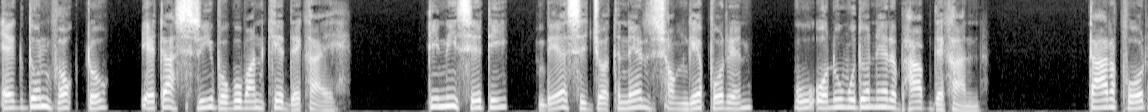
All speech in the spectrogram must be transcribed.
একজন ভক্ত এটা শ্রী ভগবানকে দেখায়। তিনি সেটি বেশ যত্নের সঙ্গে পড়েন ও অনুমোদনের ভাব দেখান। তারপর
